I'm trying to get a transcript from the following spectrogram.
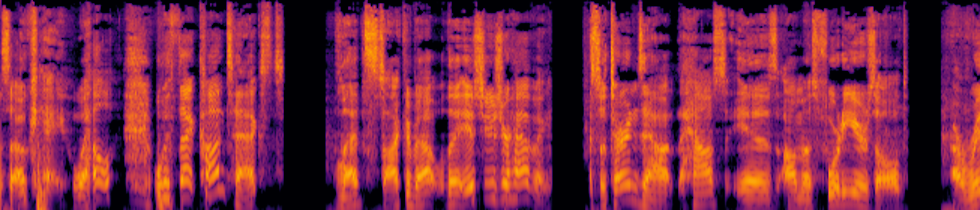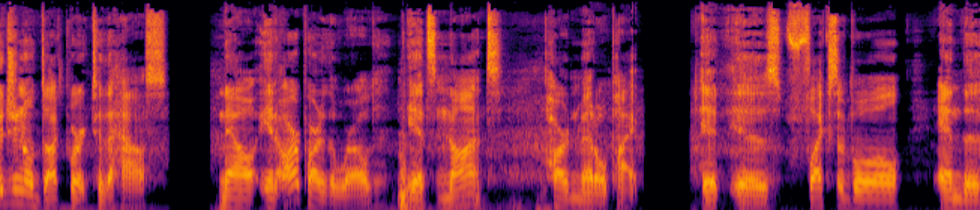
Said, okay, well, with that context, let's talk about the issues you're having. So turns out the house is almost 40 years old, original ductwork to the house. Now, in our part of the world, it's not hard metal pipe. It is flexible, and the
